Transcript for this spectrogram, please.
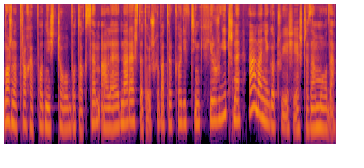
Można trochę podnieść czoło botoksem, ale na resztę to już chyba tylko lifting chirurgiczny, a na niego czuję się jeszcze za młoda.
